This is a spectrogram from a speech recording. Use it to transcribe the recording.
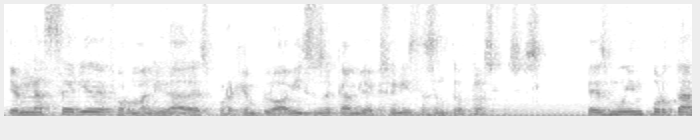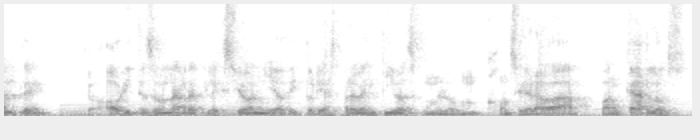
tiene una serie de formalidades, por ejemplo, avisos de cambio de accionistas, entre otras cosas. Es muy importante, ahorita es una reflexión y auditorías preventivas, como lo consideraba Juan Carlos,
